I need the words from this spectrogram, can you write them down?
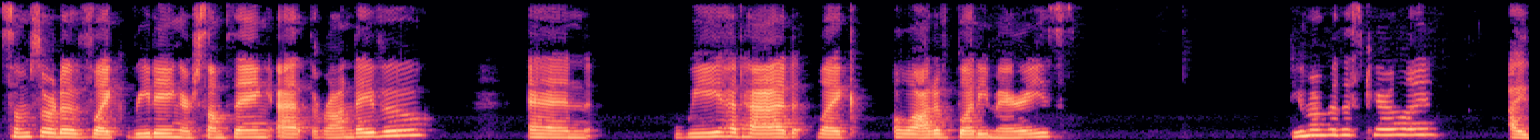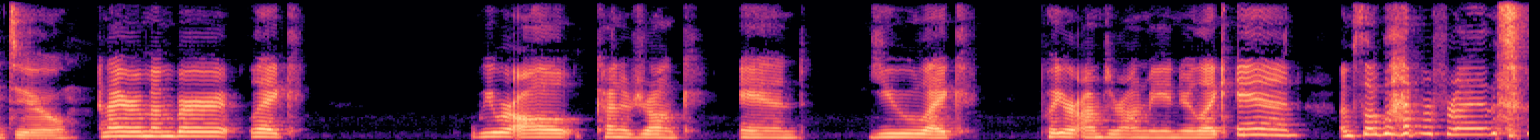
some sort of like reading or something at the rendezvous. And we had had like a lot of Bloody Marys. Do you remember this, Caroline? I do. And I remember like we were all kind of drunk and you like put your arms around me and you're like, Anne, I'm so glad we're friends.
